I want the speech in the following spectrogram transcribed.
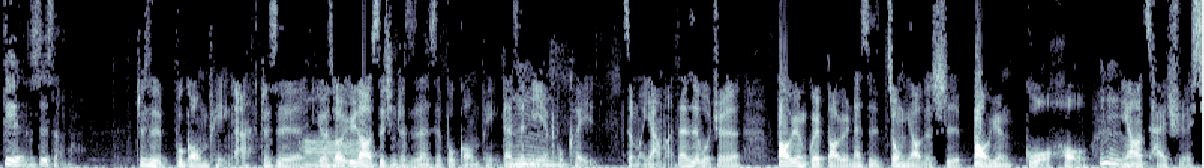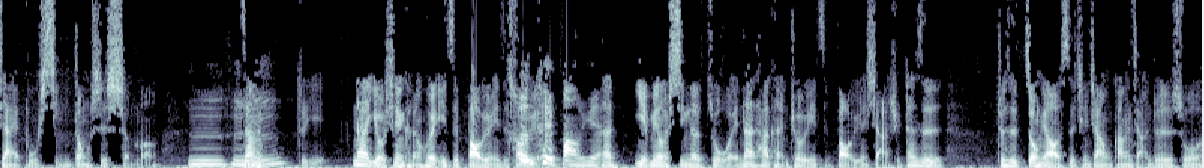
点是什么？就是不公平啊，就是哦有时候遇到的事情就是真的是不公平，但是你也不可以怎么样嘛。但是我觉得抱怨归抱怨，但是重要的是抱怨过后，嗯你要采取的下一步行动是什么？嗯哼，这样就那有些人可能会一直抱怨，一直抱纯怨，粹抱怨。那也没有新的作为，那他可能就一直抱怨下去。但是，就是重要的事情，像我刚刚讲，就是说，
